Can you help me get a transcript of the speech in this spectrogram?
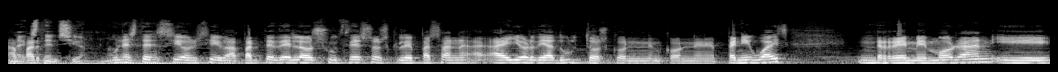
una extensión. Una extensión, sí. Aparte de los sucesos que le pasan a ellos de adultos con, con eh, Pennywise, rememoran y,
